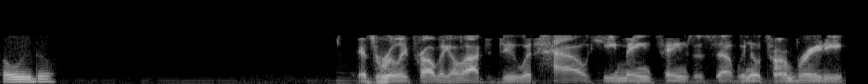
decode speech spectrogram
totally do. It's really probably a lot to do with how he maintains himself. We know Tom Brady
